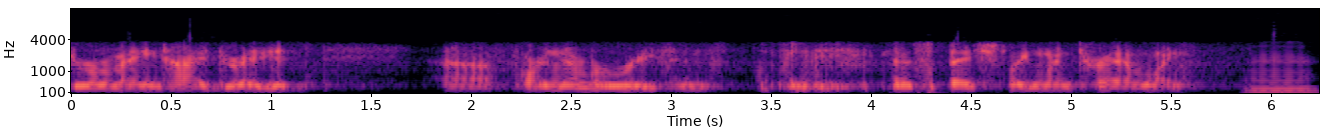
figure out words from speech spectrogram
to remain hydrated uh, for a number of reasons, especially when traveling. Mm.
